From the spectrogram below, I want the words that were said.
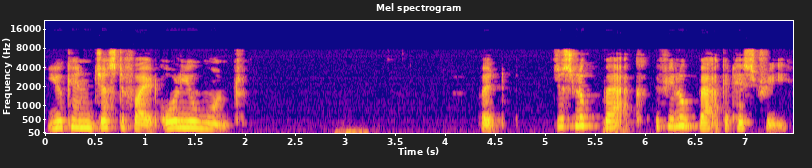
You can justify it all you want. But just look back. If you look back at history,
